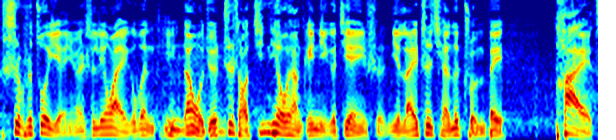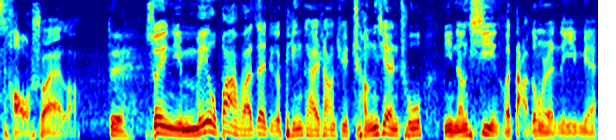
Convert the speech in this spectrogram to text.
是不是做演员是另外一个问题。嗯但我觉得嗯至少今天我想给你一个建议是，你来之前的准备太草率了。对，所以你没有办法在这个平台上去呈现出你能吸引和打动人的一面。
